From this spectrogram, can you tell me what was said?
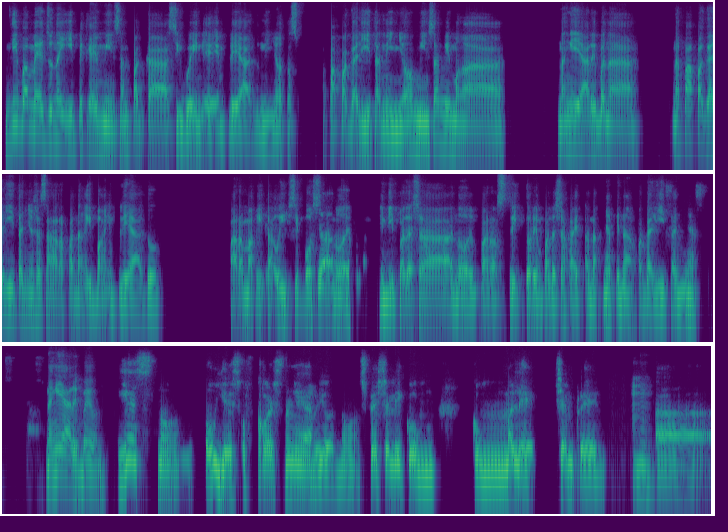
hindi ba medyo naiipit kayo minsan pagka si Wayne eh empleyado ninyo tapos papagalitan ninyo? Minsan may mga nangyayari ba na napapagalitan niyo siya sa harapan ng ibang empleyado? Para makita, uy, si boss, Yeah. ano eh, hindi pala siya, ano, parang stricto rin pala siya kahit anak niya, pinapagalitan niya. Nangyayari ba yun? Yes, no? Oh yes, of course, nangyayari yun, no? Especially kung kung mali, syempre, Mm. ah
